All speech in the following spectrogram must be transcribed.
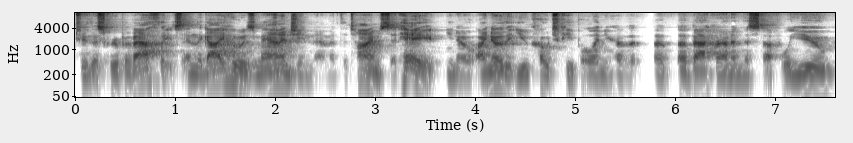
to this group of athletes, and the guy who was managing them at the time said, "Hey, you know, I know that you coach people and you have a, a, background in this stuff. Will you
